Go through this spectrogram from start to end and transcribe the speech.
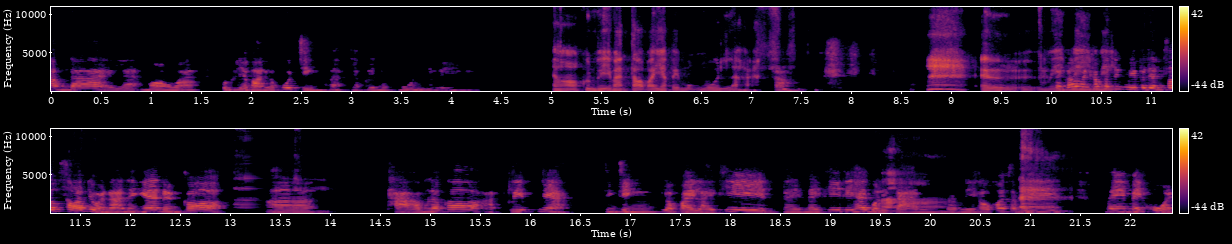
ทำได้และมองว่าคุณพยาบาลก็พูดจริงแบบอย่าไปหมกมุ่นอะไรอย่างเงี้ยอ๋อคุณพยาบาลตอบว่าอย่าไปหมกมุ่นเหรอคะ เออเออแต่ก็มันก็มีประเด็นซ้อนๆอยู่นะในแง่หนึ่งก็ถามแล้วก็อัดคลิปเนี่ย จริง ๆ เราไปหลายที่ในในที่ที่ให้บริการแบบนี้เขาก็จะไม่ไม่ไม่ควร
